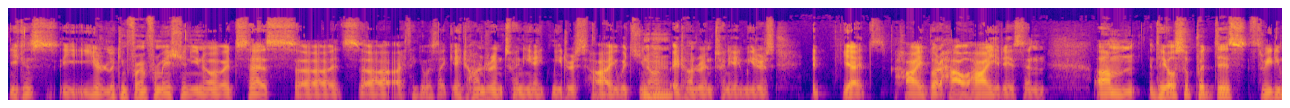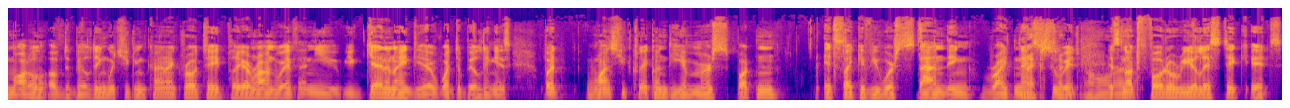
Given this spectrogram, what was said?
you can s- you're looking for information. You know, it says uh, it's uh, I think it was like 828 meters high, which you know 828 meters. It yeah, it's high, but how high it is, and um, they also put this 3D model of the building, which you can kind of like rotate, play around with, and you you get an idea of what the building is. But once you click on the immerse button. It's like if you were standing right next, Next to it. Oh, it's right. not photorealistic. It's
